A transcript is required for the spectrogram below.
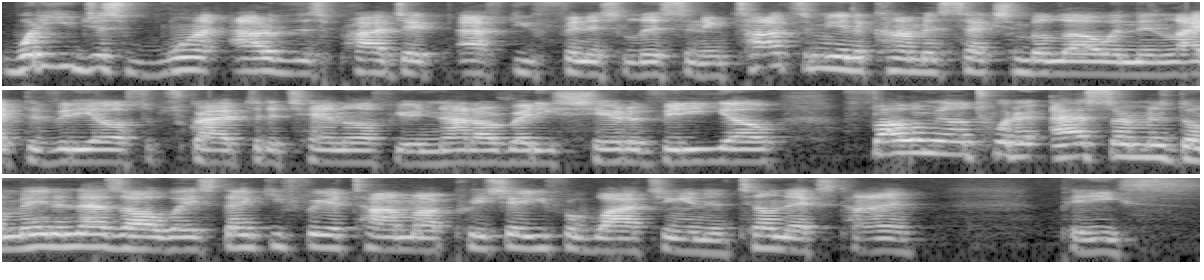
what do you just want out of this project after you finish listening? Talk to me in the comment section below and then like the video, subscribe to the channel if you're not already, share the video. Follow me on Twitter at Sermons Domain. And as always, thank you for your time. I appreciate you for watching. And until next time, peace.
